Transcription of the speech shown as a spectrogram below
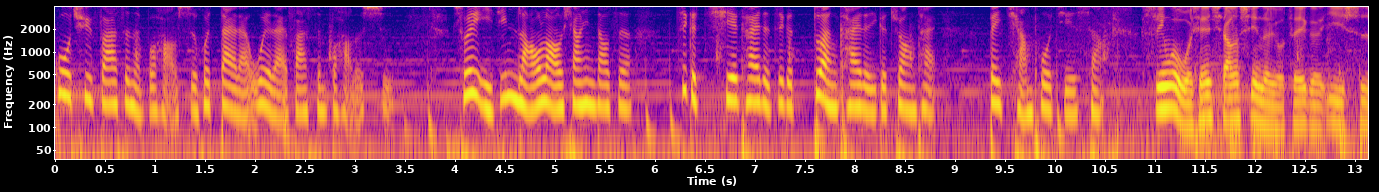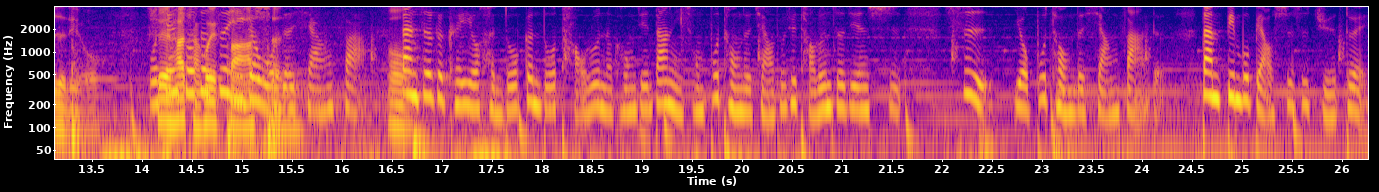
过去发生的不好事会带来未来发生不好的事，所以已经牢牢相信到这这个切开的这个断开的一个状态被强迫接上。是因为我先相信了有这个意识流，我先说这是一个我的想法，哦、但这个可以有很多更多讨论的空间。当你从不同的角度去讨论这件事，是有不同的想法的，但并不表示是绝对。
